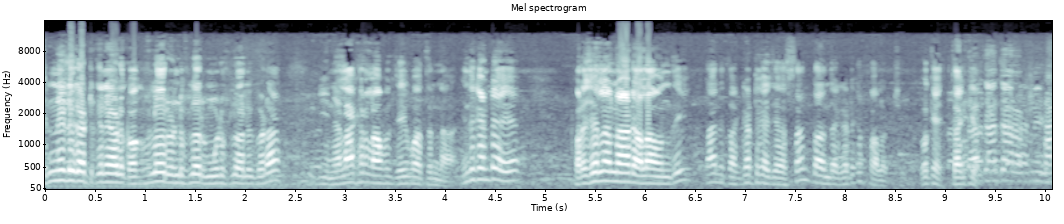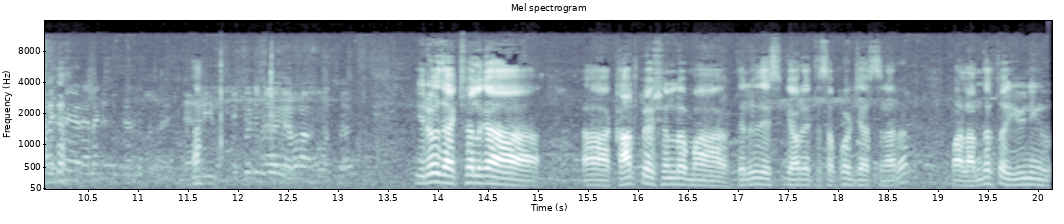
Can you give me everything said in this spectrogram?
చిన్న ఇల్లు కట్టుకునే వాళ్ళకి ఒక ఫ్లోర్ రెండు ఫ్లోర్ మూడు ఫ్లోర్లు కూడా ఈ నెలాఖరు లోపల చేయబోతున్నా. ఎందుకంటే ప్రజల నాడు అలా ఉంది దాన్ని తగ్గట్టుగా చేస్తాను దాని తగ్గట్టుగా ఫాలో చేయండి ఓకే థ్యాంక్ యూ ఈరోజు యాక్చువల్గా కార్పొరేషన్లో మా తెలుగుదేశంకి ఎవరైతే సపోర్ట్ చేస్తున్నారో వాళ్ళందరితో ఈవినింగ్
